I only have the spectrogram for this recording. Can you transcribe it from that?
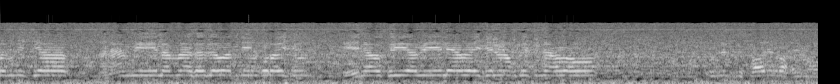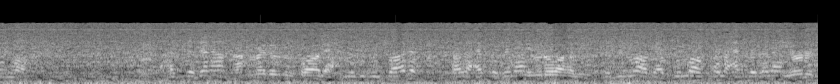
بن شهاب عن عمه لما كذبت من قريش. حين اسري به إلى بيت المقدس نحوه. يقول البخاري رحمه الله. حدثنا أحمد بن صالح. أحمد بن صالح قال حدثنا ابن وهب. ابن وهب عبد الله قال حدثنا يونس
